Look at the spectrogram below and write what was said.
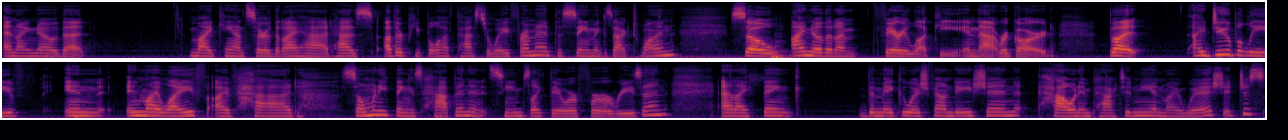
and I know that my cancer that I had has other people have passed away from it, the same exact one. So I know that I'm very lucky in that regard. But I do believe in in my life I've had so many things happen and it seems like they were for a reason. And I think the Make a Wish Foundation, how it impacted me and my wish, it just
